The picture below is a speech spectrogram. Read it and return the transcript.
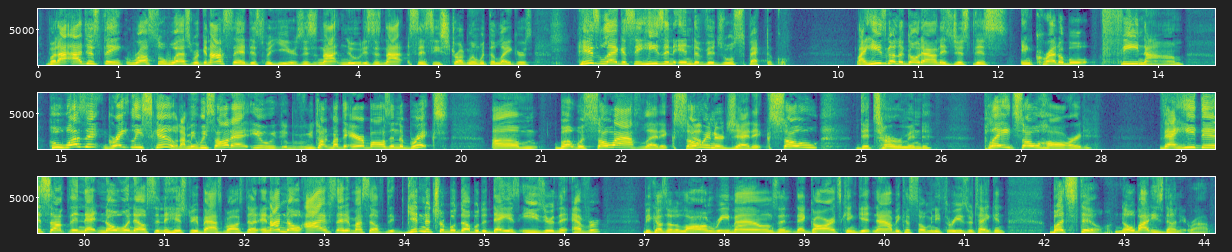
But I, I just think Russell Westbrook, and I've said this for years. This is not new. This is not since he's struggling with the Lakers. His legacy, he's an individual spectacle. Like he's gonna go down as just this incredible phenom who wasn't greatly skilled. I mean, we saw that you you talk about the air balls and the bricks, um, but was so athletic, so Yep. energetic, so determined, played so hard that he did something that no one else in the history of basketball has done. And I know I've said it myself. Getting a triple double today is easier than ever because of the long rebounds and that guards can get now because so many threes are taken. But still, nobody's done it, Rob.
